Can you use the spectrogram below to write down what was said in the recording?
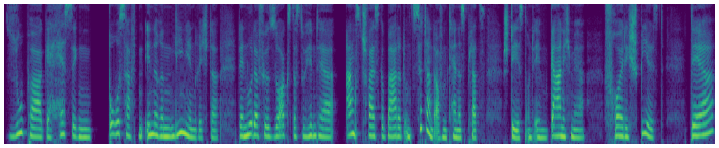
super gehässigen, boshaften inneren Linienrichter, der nur dafür sorgst, dass du hinterher Angstschweiß gebadet und zitternd auf dem Tennisplatz stehst und eben gar nicht mehr freudig spielst, der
